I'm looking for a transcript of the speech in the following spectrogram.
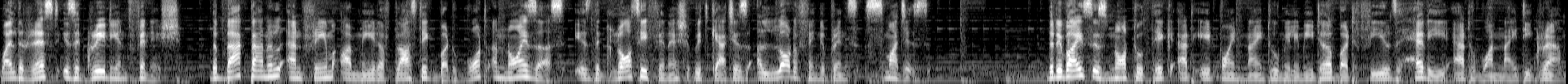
while the rest is a gradient finish. The back panel and frame are made of plastic but what annoys us is the glossy finish which catches a lot of fingerprints smudges. The device is not too thick at 8.92mm but feels heavy at 190 gram.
